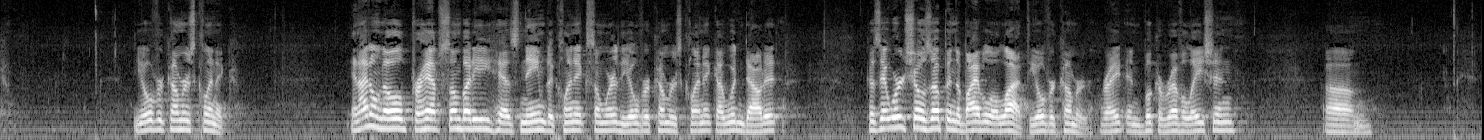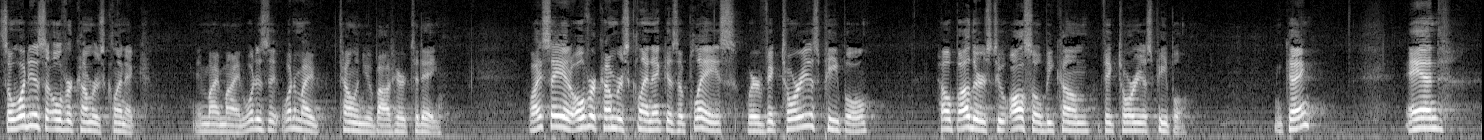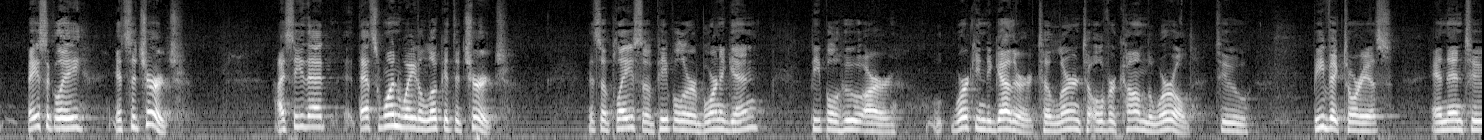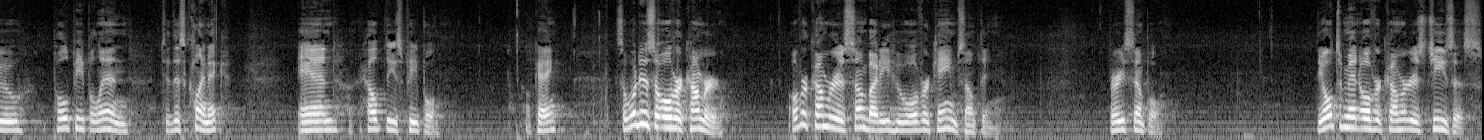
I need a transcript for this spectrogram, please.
The Overcomers Clinic. And I don't know, perhaps somebody has named a clinic somewhere, the Overcomers Clinic. I wouldn't doubt it. Because that word shows up in the Bible a lot, the overcomer, right? In book of Revelation. Um, so what is the Overcomers Clinic in my mind? What is it what am I telling you about here today? Well, I say an Overcomers Clinic is a place where victorious people help others to also become victorious people. Okay? And basically, it's a church. I see that that's one way to look at the church. It's a place of people who are born again, people who are working together to learn to overcome the world, to be victorious, and then to pull people in to this clinic and help these people. Okay? So, what is an overcomer? Overcomer is somebody who overcame something. Very simple. The ultimate overcomer is Jesus.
